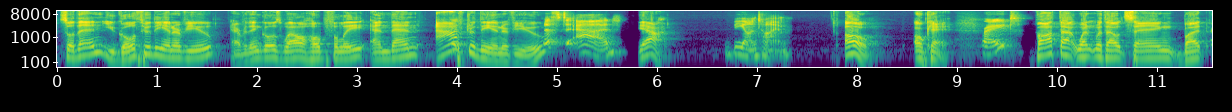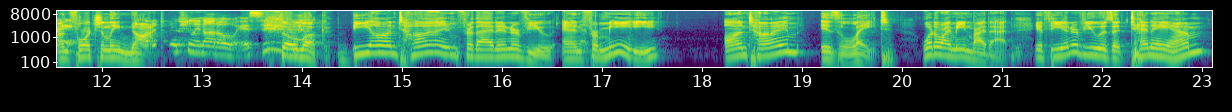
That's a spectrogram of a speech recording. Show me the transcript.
So then you go through the interview, everything goes well, hopefully, and then after the interview, Just to add, yeah. be on time, Oh, okay. right? Thought that went without saying, but Right. unfortunately not. Unfortunately, not always. So look, be on time for that interview. And for me, on time is late. What do I mean by that? If the interview is at 10 a.m.,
